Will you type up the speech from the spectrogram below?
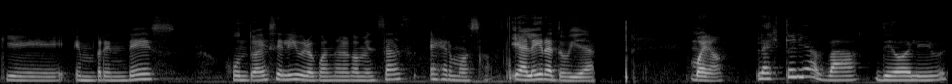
que emprendés junto a ese libro cuando lo comenzás es hermoso y alegra tu vida. Bueno, la historia va de Olive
